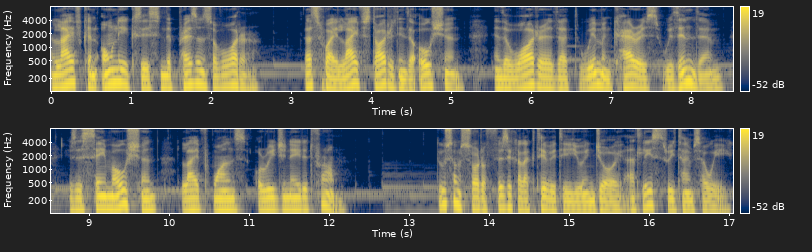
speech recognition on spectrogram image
And life can only exist in the presence of water. That's why life started in the ocean, and the water that women carries within them is the same ocean life once originated from. Do some sort of physical activity you enjoy at least three times a week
